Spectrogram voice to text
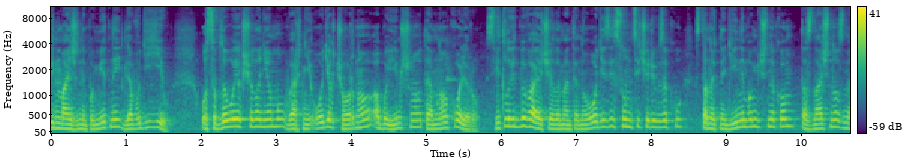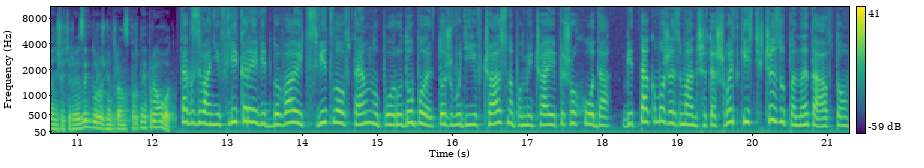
він майже непомітний для водіїв, особливо якщо на ньому верхній одяг чорного або іншого темного кольору. Світловідбиваючі елементи на одязі, сумці чи рюкзаку стануть надійним помічником та значно зменшать ризик дорожньо-транспортних пригод. Так звані флікери відбивають світло в темну пору доби, тож водій вчасно помічає пішохода. Відтак може зменшити швидкість чи зупинити авто.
